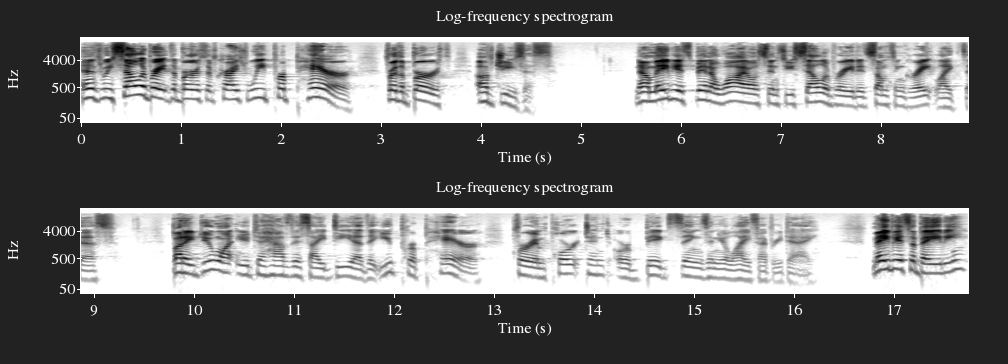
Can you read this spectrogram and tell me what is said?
And as we celebrate the birth of Christ, we prepare for the birth of Jesus. Now, maybe it's been a while since you celebrated something great like this, but I do want you to have this idea that you prepare for important or big things in your life every day. Maybe it's a baby,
